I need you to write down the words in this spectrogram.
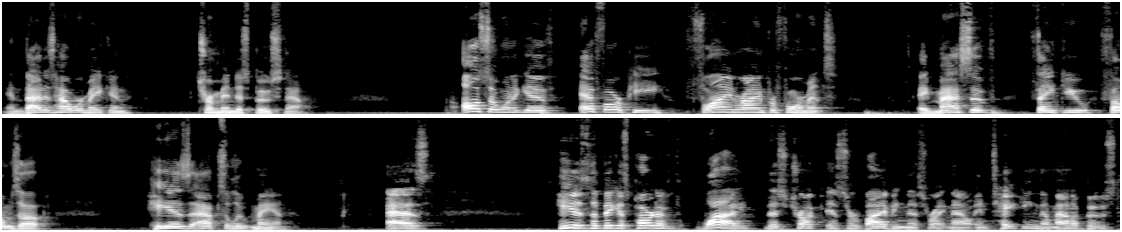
And that is how we're making tremendous boost now. Also want to give FRP Flying Ryan Performance a massive thank you, thumbs up. He is absolute man. As he is the biggest part of why this truck is surviving this right now and taking the amount of boost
